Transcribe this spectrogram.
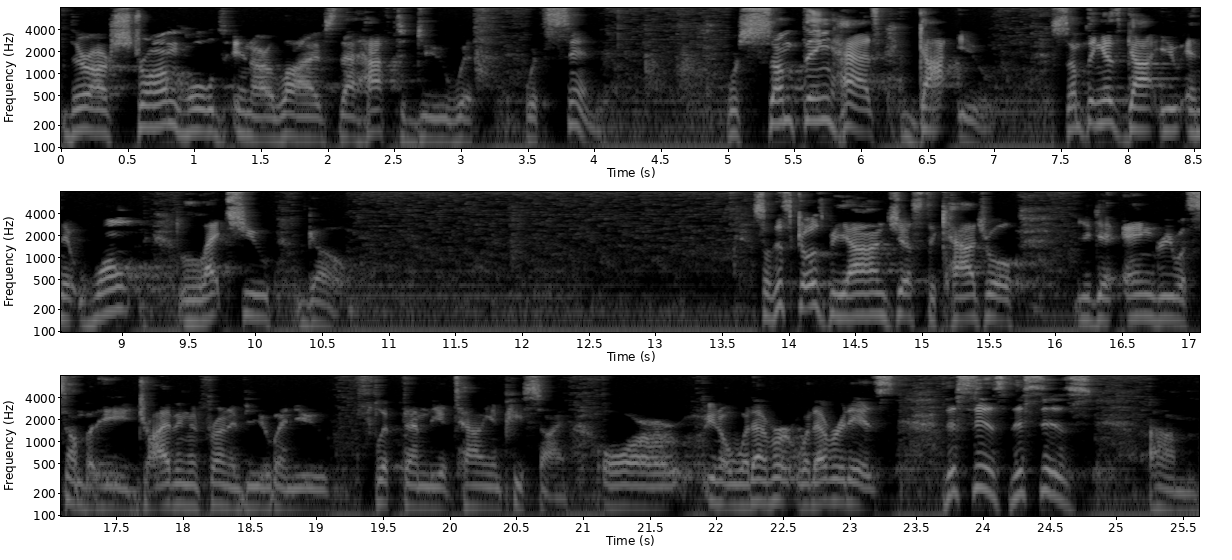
there are strongholds in our lives that have to do with with sin, where something has got you Something has got you and it won't let you go. So this goes beyond just the casual you get angry with somebody driving in front of you and you flip them the Italian peace sign or you know whatever whatever it is. This is this is um,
